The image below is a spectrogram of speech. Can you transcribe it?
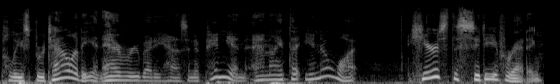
police brutality, and everybody has an opinion. And I thought, you know what? Here's the city of Reading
